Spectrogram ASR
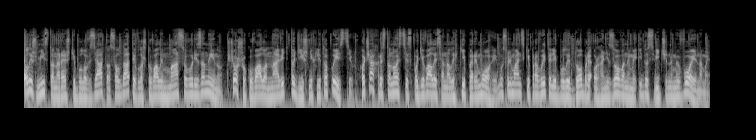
Коли ж місто нарешті було взято, солдати влаштували масову різанину, що шокувало навіть тодішніх літописців. Хоча хрестоносці сподівалися на легкі перемоги, мусульманські правителі були добре організованими і досвідченими воїнами.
